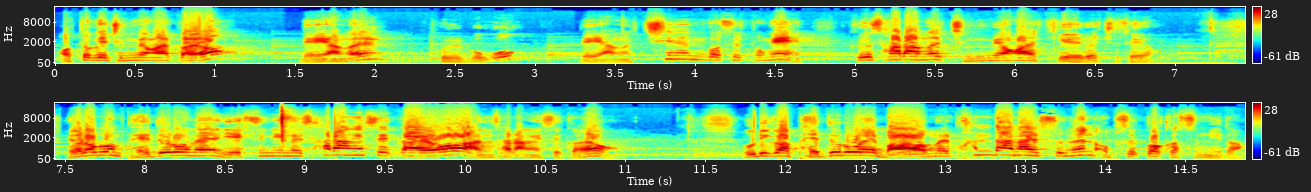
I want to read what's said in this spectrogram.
어떻게 증명할까요? 내 양을 돌보고 내 양을 치는 것을 통해 그 사랑을 증명할 기회를 주세요. 여러분, 베드로는 예수님을 사랑했을까요? 안 사랑했을까요? 우리가 베드로의 마음을 판단할 수는 없을 것 같습니다.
